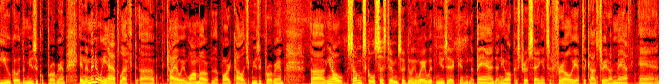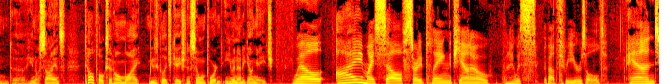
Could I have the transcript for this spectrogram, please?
edu. Go to the musical program. In the minute we have left, uh, Kayo Iwama of the Bard College Music Program. Uh, you know, some school systems are doing away with music and the band and the orchestra, saying it's a frill. You have to concentrate on math and uh, you know science. Tell folks at home why musical education is so important, even at a young age. Well, I myself started playing the piano when I was about three years old. And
